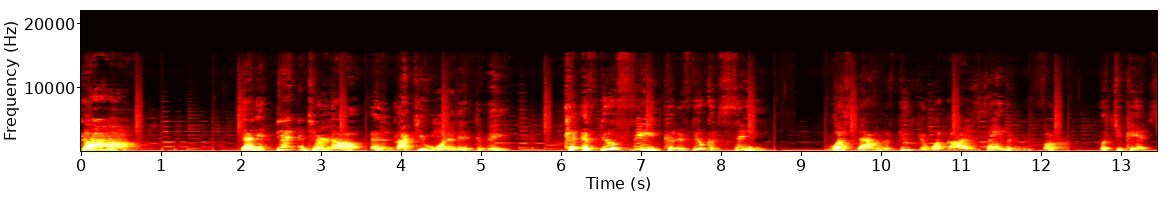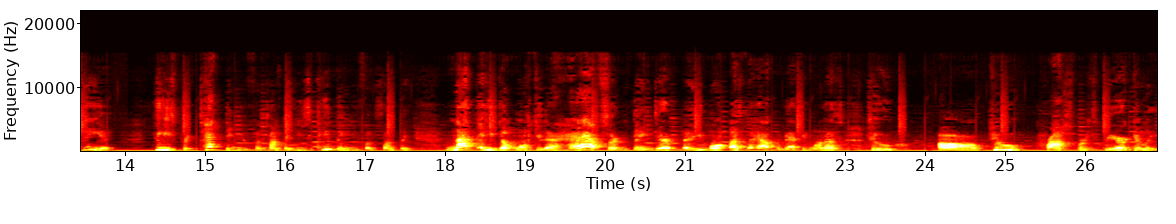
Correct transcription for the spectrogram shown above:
God that it didn't turn out like you wanted it to be. If you see, if you could see what's down the future, what God is saving you from, but you can't see it. He's protecting you for something. He's keeping you for something. Not that he don't want you to have certain things. There, he want us to have the best. He want us to uh, to prosper spiritually,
